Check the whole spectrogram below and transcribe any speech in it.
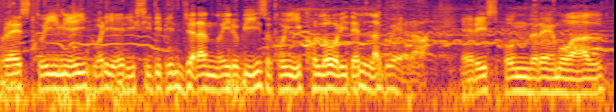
Presto i miei guerrieri si dipingeranno il viso con i colori della guerra e risponderemo al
